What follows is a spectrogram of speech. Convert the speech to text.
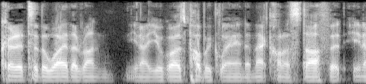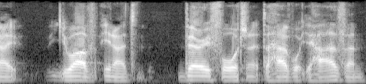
credit to the way they run, you know, your guys' public land and that kind of stuff. It, you know, you are, you know, it's very fortunate to have what you have and,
